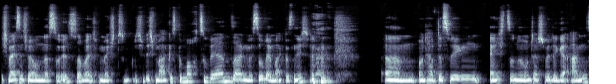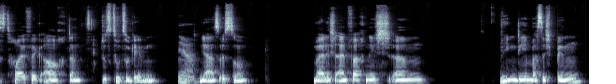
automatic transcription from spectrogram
Ich weiß nicht, warum das so ist, aber ich möchte, ich, ich mag es gemocht zu werden, sagen wir es so, wer mag das nicht? ähm, und habe deswegen echt so eine unterschwellige Angst häufig auch dann das zuzugeben. Ja. Ja, es ist so. Weil ich einfach nicht ähm, wegen dem, was ich bin,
